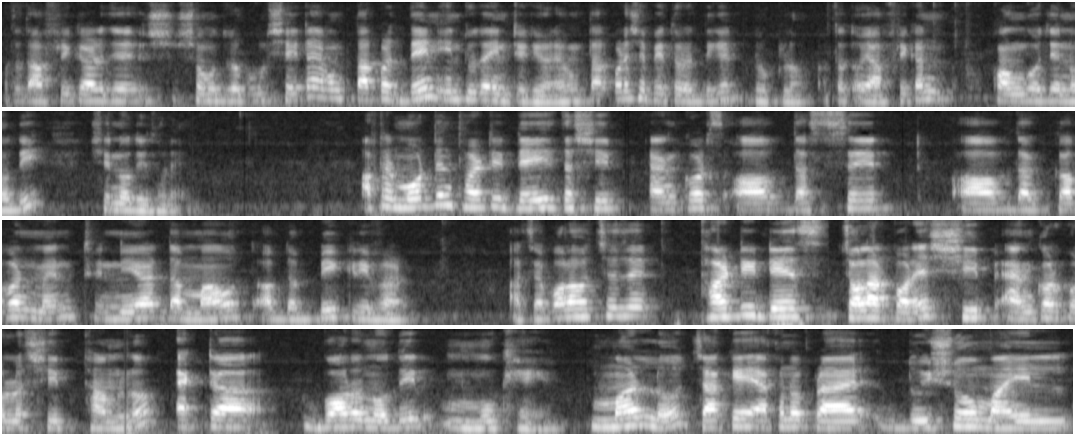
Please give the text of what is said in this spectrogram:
অর্থাৎ আফ্রিকার যে সমুদ্র উপকূল সেটা এবং তারপর দেন ইনটু দ্য ইন্টেরিয়র এবং তারপরে সে ভেতরের দিকে ঢুকলো। অর্থাৎ ওই আফ্রিকান কঙ্গো যে নদী সে নদী ধরে। After more than 30 days, the ship anchors off the seat of the government near the mouth of the big river আচ্ছা বলা হচ্ছে যে থার্টি ডেজ চলার পরে শিপ অ্যাঙ্কর করল শিপ থামলো একটা বড় নদীর মুখে। মারলো যাকে এখনও প্রায় দুইশো মাইল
